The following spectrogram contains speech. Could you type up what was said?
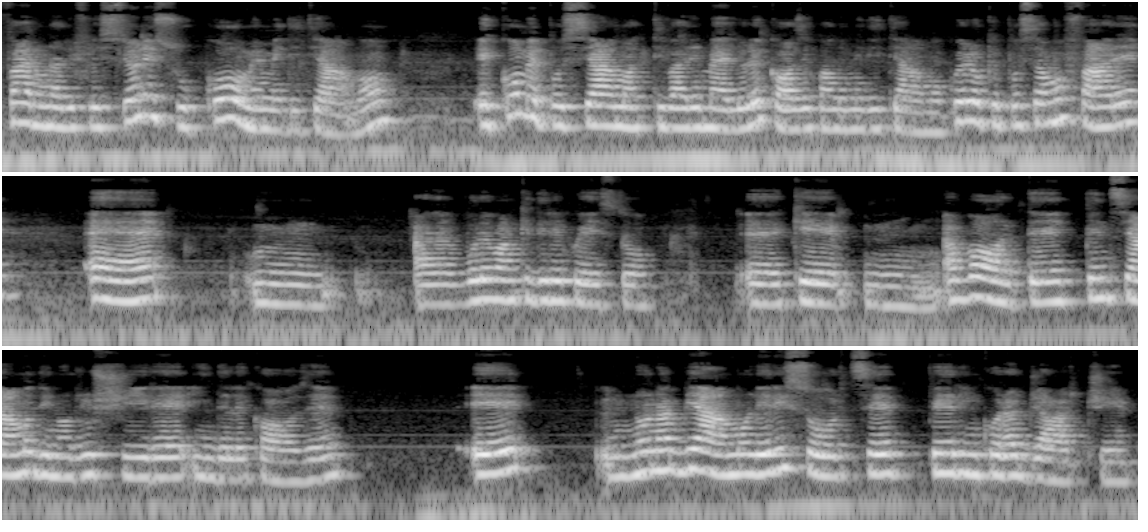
fare una riflessione su come meditiamo e come possiamo attivare meglio le cose quando meditiamo. Quello che possiamo fare è, um, eh, volevo anche dire questo, eh, che mh, a volte pensiamo di non riuscire in delle cose e non abbiamo le risorse per incoraggiarci.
